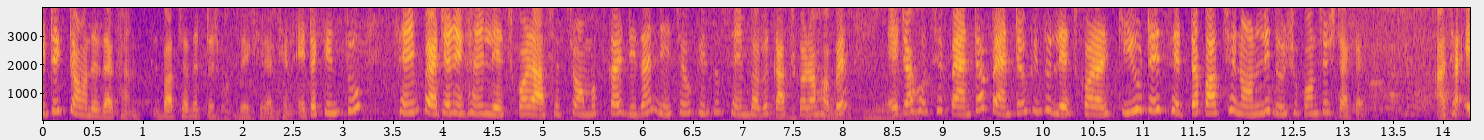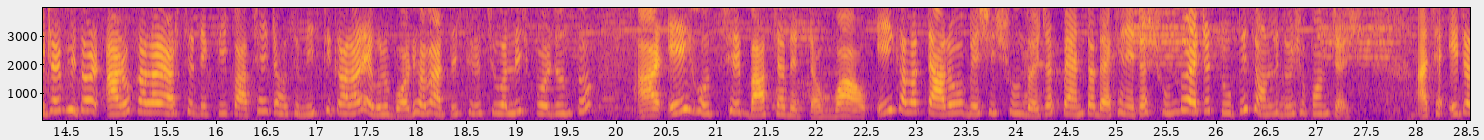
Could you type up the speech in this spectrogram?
এটা একটু আমাদের দেখান, বাচ্চাদেরটা দেখে রাখেন। এটা কিন্তু সেম প্যাটার্ন এখানে লেস করা আছে। চমৎকার ডিজাইন নিচেও কিন্তু সেমভাবে কাজ করা হবে। এটা হচ্ছে প্যান্টটা। প্যান্টেও কিন্তু লেস করার কিউট এই সেটটা পাচ্ছেন অনলি দুশো পঞ্চাশ টাকায়। আচ্ছা এটার ভিতর আরও কালার আসছে, দেখতেই পাচ্ছেন, এটা হচ্ছে মিষ্টি কালার এগুলো বডি হবে আটত্রিশ থেকে চুয়াল্লিশ পর্যন্ত। আর এই হচ্ছে বাচ্চাদেরটা ওয়াও এই কালারটা আরও বেশি সুন্দর, এটা প্যান্টটা দেখেন, এটা সুন্দর একটা টু পিস অনলি দুশো পঞ্চাশ। আচ্ছা এটা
